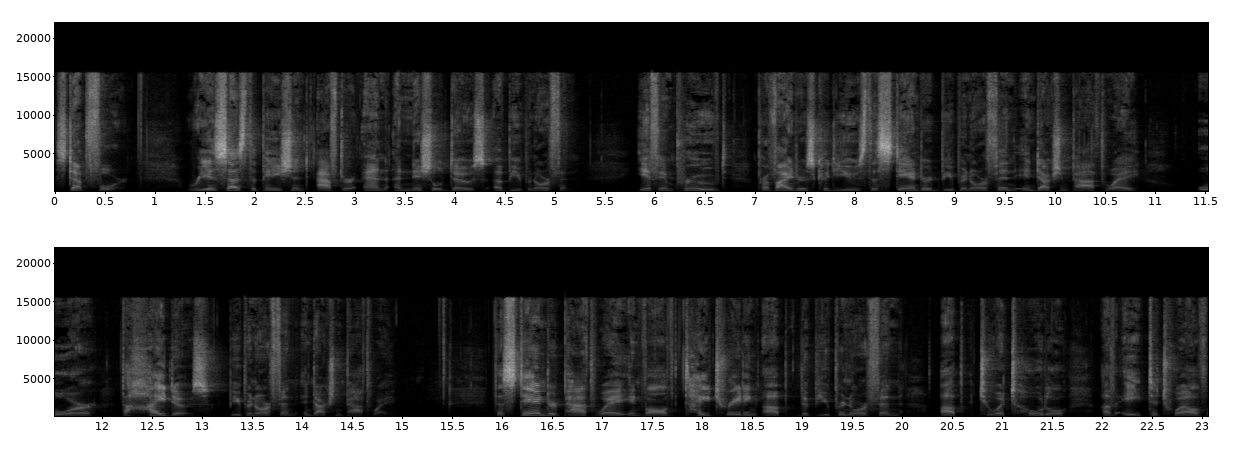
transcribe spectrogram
Step four, reassess the patient after an initial dose of buprenorphine. If improved, providers could use the standard buprenorphine induction pathway or the high dose buprenorphine induction pathway. The standard pathway involved titrating up the buprenorphine up to a total of 8 to 12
